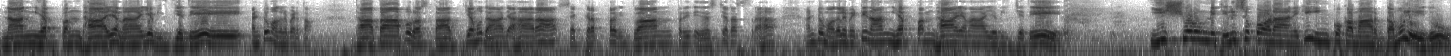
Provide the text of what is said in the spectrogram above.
నాణ్యపంధాయ నాయ విద్యతే అంటూ మొదలు పెడతాం. ధాతా పురస్తాత్యముదాజహారా శక్ర ప్రవిద్వాన్ ప్రతిశ్చరస్ర అంటూ మొదలుపెట్టి నాణ్య విద్యతే. ఈశ్వరుణ్ణి తెలుసుకోవడానికి ఇంకొక మార్గము లేదు.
